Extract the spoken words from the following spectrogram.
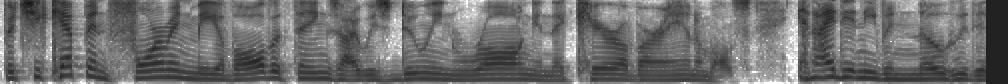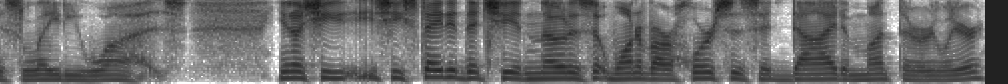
But she kept informing me of all the things I was doing wrong in the care of our animals. And I didn't even know who this lady was. You know, she she stated that she had noticed that one of our horses had died a month earlier,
